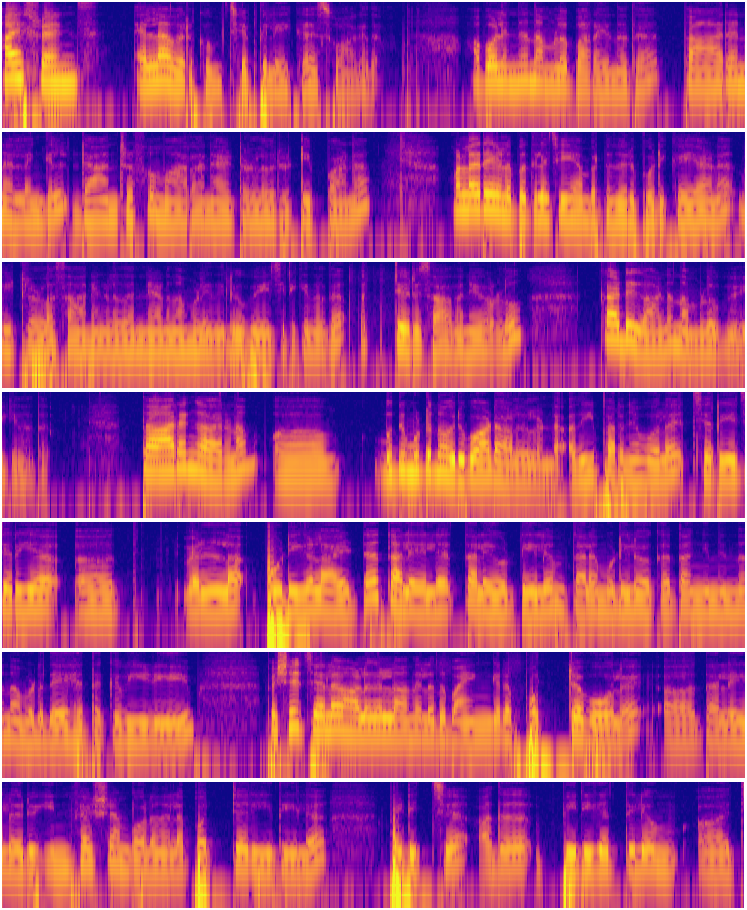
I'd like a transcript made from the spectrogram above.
Hi friends എല്ലാവർക്കും ചെപ്പിലേക്ക് സ്വാഗതം. അപ്പോൾ ഇന്ന് നമ്മൾ പറയുന്നത് താരൻ അല്ലെങ്കിൽ ഡാൻഡ്രഫ് മാറാനായിട്ടുള്ള ഒരു ടിപ്പാണ്. വളരെ എളുപ്പത്തിൽ ചെയ്യാൻ പറ്റുന്ന ഒരു പൊടിക്കൈയാണ്. വീട്ടിലുള്ള സാധനങ്ങൾ തന്നെയാണ് നമ്മൾ ഇതിൽ ഉപയോഗിച്ചിരിക്കുന്നത്. ഒറ്റ ഒരു സാധനമേ ഉള്ളൂ. കടുകാണ് നമ്മൾ ഉപയോഗിക്കുന്നത്. താരൻ കാരണം ബുദ്ധിമുട്ടുന്ന ഒരുപാട് ആളുകളുണ്ട്. അത് ഈ പറഞ്ഞ പോലെ ചെറിയ ചെറിയ വെള്ള പൊടികളായിട്ട് തലയിൽ തലയോട്ടിയിലും തലമുടിയിലും ഒക്കെ തങ്ങി നിന്ന് നമ്മുടെ ദേഹത്തൊക്കെ വീഴുകയും. പക്ഷേ ചില ആളുകളിലാണെങ്കിൽ അത് ഭയങ്കര പൊറ്റ പോലെ തലയിലൊരു ഇൻഫെക്ഷൻ പോലെ നല്ല പൊറ്റ രീതിയിൽ പിടിച്ച് അത് പിരികത്തിലും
